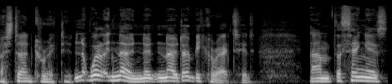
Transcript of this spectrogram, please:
I stand corrected. No, well, no, no, no, don't be corrected. Um, the thing is,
